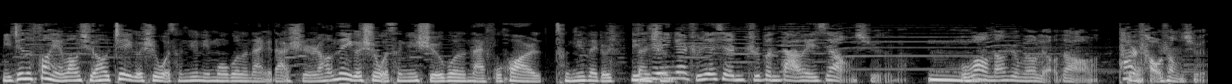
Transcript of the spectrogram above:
你真的放眼望去，然后这个是我曾经临摹过的哪个大师，然后那个是我曾经学过的哪幅画，曾经在这儿。林杰应该直接先直奔大卫像去的吧？嗯，我忘了当时有没有聊到了。他是朝圣去的，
